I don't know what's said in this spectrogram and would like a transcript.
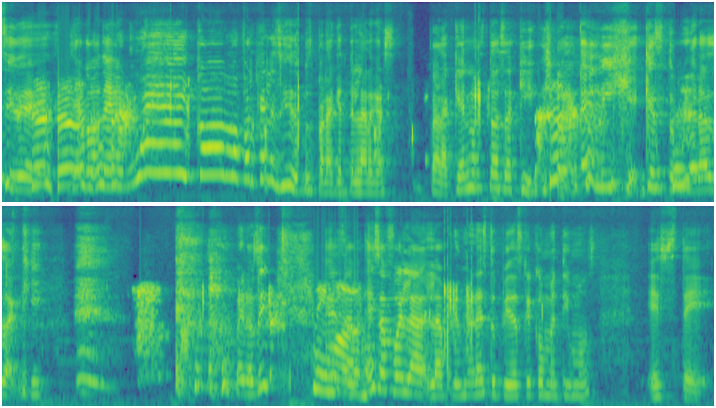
sí, de, llegó de, güey, ¿cómo? ¿Por qué les dije? Pues para que te largas. ¿Para qué no estás aquí? Yo te dije que estuvieras aquí. Pero sí, Ni esa, modo. esa fue la, la primera estupidez que cometimos. Este,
